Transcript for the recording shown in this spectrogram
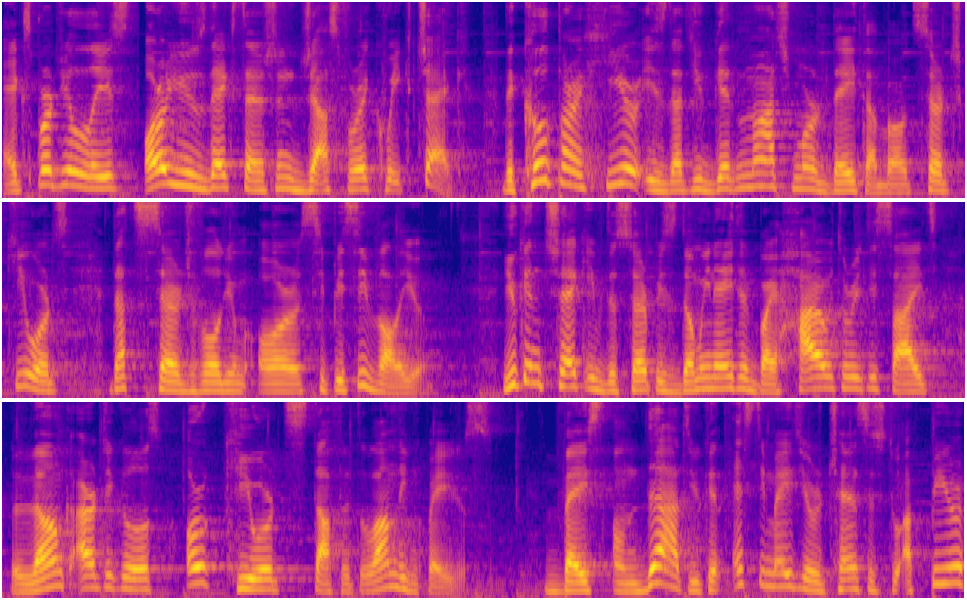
export your list, or use the extension just for a quick check. The cool part here is that you get much more data about search keywords that's search volume or CPC value. You can check if the SERP is dominated by high authority sites, long articles, or keyword stuffed landing pages. Based on that, you can estimate your chances to appear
